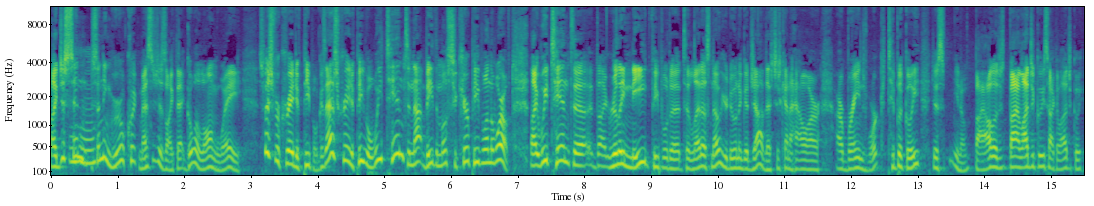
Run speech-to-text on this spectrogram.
Like just send, mm-hmm. sending real quick messages like that go a long way especially for creative people. Because as creative people we tend to not be the most secure people in the world. Like we tend to like really need people to, to let us know you're doing a good job. That's just kind of how our our brains work typically just you know biolog- biologically psychologically.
